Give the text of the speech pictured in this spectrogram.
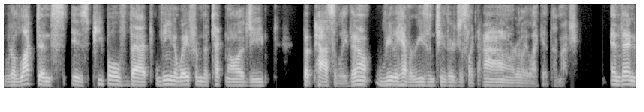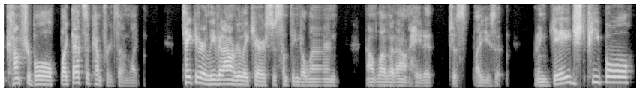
Reluctance is people that lean away from the technology but passively. They don't really have a reason to. They're just like, ah, I don't really like it that much. And then comfortable, like that's a comfort zone. Like take it or leave it. I don't really care. It's just something to learn. I don't love it. I don't hate it. Just I use it. But engaged people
